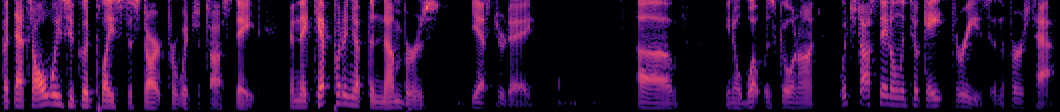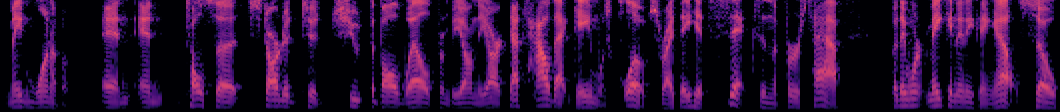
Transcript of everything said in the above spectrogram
but that's always a good place to start for Wichita State. And they kept putting up the numbers yesterday of, you know, what was going on. Wichita State only took eight threes in the first half, made one of them and and Tulsa started to shoot the ball well from beyond the arc. That's how that game was close, right? They hit 6 in the first half, but they weren't making anything else. So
